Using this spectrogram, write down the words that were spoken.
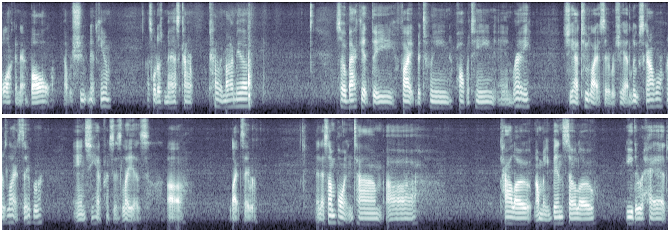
blocking that ball that was shooting at him. That's what those masks kind of kind of remind me of. So back at the fight between Palpatine and Rey, she had two lightsabers. She had Luke Skywalker's lightsaber, and she had Princess Leia's uh, lightsaber. And at some point in time, uh, Kylo, I mean Ben Solo, either had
